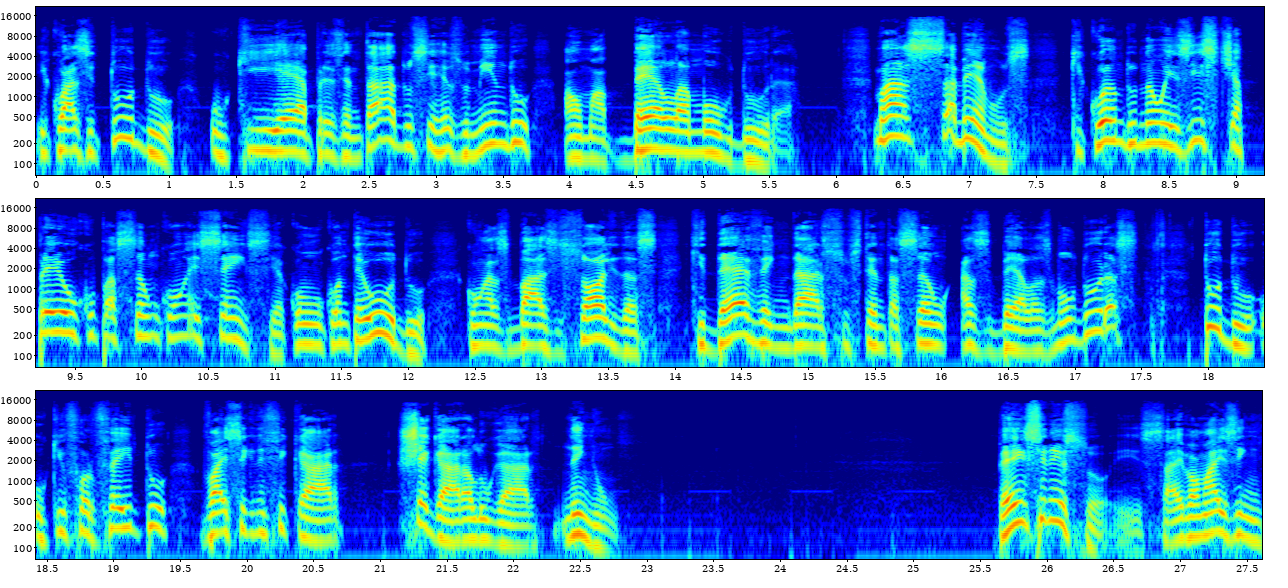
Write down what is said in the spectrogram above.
E quase tudo o que é apresentado se resumindo a uma bela moldura. Mas sabemos que quando não existe a preocupação com a essência, com o conteúdo, com as bases sólidas que devem dar sustentação às belas molduras, tudo o que for feito vai significar chegar a lugar nenhum. Pense nisso e saiba mais em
